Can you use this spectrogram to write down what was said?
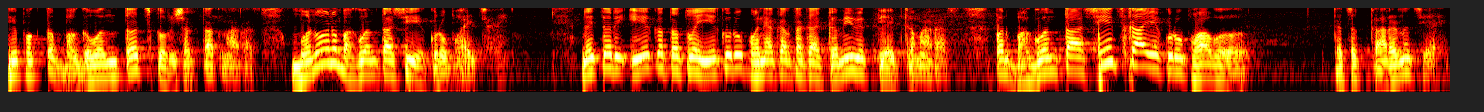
हे फक्त भगवंतच करू शकतात महाराज. म्हणून भगवंताशी एकरूप व्हायचं आहे. नाहीतर एक तत्व एकरूप होण्याकरता काय? कमी व्यक्ती आहेत का महाराज? पण भगवंताशीच काय एकरूप व्हावं? त्याचं कारणच हे आहे.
